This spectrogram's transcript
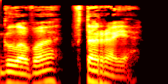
Глава вторая.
